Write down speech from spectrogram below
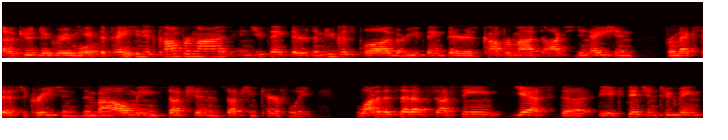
I, I couldn't agree more. If the patient is compromised and you think there's a mucus plug or you think there is compromised oxygenation from excess secretions, then by all means suction and suction carefully. A lot of the setups I've seen, yes, the the extension tubing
